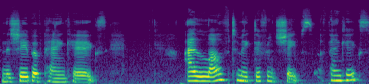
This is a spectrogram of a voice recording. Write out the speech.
and the shape of pancakes I love to make different shapes of pancakes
